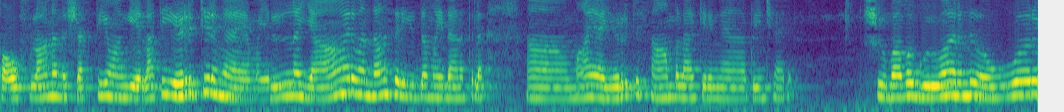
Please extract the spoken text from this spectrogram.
பவர்ஃபுல்லான அந்த சக்தியை வாங்கி எல்லாத்தையும் எரிச்சிருங்க. எல்லாம் யார் வந்தாலும் சரி யுத்த மைதானத்தில் மாயா எரிச்சு சாம்பல் ஆக்கிருங்க அப்படின்றாரு சிவபாபா குருவாக இருந்து ஒவ்வொரு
